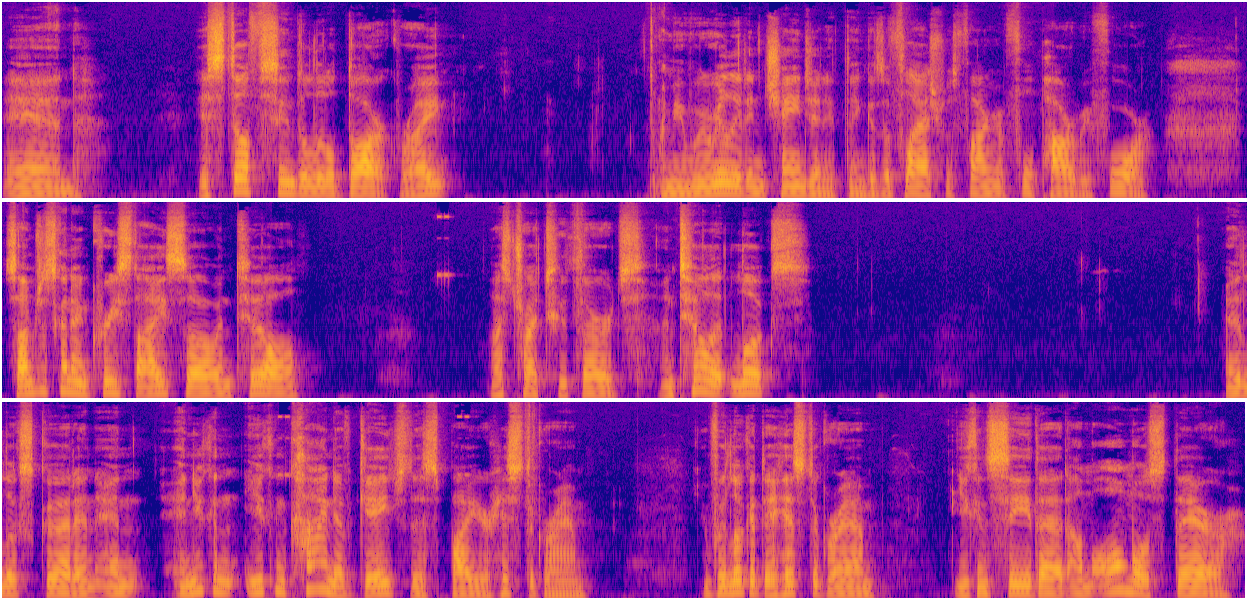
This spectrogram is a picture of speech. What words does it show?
And it still seemed a little dark, right? I mean, we really didn't change anything because the flash was firing at full power before. So I'm just going to increase the ISO until, let's try two thirds, until it looks, it looks good. And, and, and you can, you can kind of gauge this by your histogram. If we look at the histogram, you can see that I'm almost there.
